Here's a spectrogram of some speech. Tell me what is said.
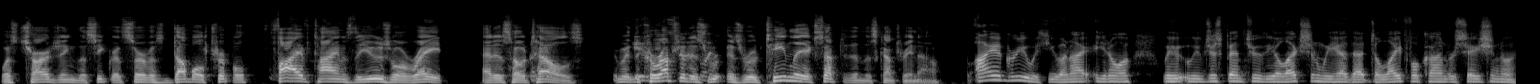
was charging the Secret Service double, triple, five times the usual rate at his hotels. I mean, the corruption is is routinely accepted in this country now. I agree with you, and I, you know, we we've just been through the election. We had that delightful conversation uh,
